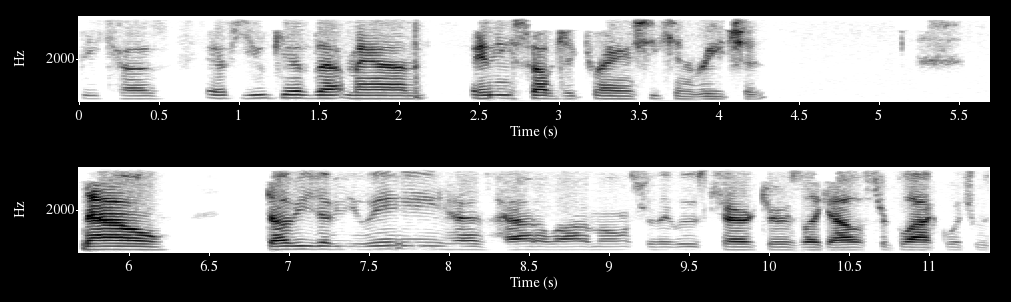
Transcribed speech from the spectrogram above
Because if you give that man any subject range, he can reach it. Now, WWE has had a lot of moments where they lose characters like Aleister Black, which was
